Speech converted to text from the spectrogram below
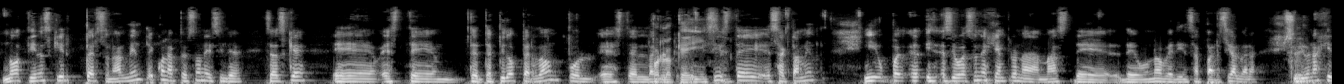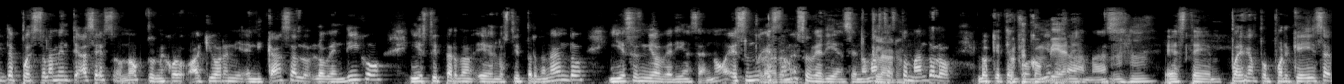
no tienes que ir personalmente con la persona y decirle, ¿sabes qué? Eh, este, te, te, pido perdón por, este, por lo que, hiciste, exactamente. Y pues, eh, es, es, un ejemplo nada más de, de una obediencia parcial, ¿verdad? Y una gente pues solamente hace eso, ¿no? Pues mejor aquí ahora en, mi, casa lo, lo, bendigo y estoy perdon, eh, lo estoy perdonando y esa es mi obediencia, ¿no? Eso, eso no es obediencia, nomás estás tomando lo, lo que te conviene, nada más. Este, por ejemplo, porque dice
